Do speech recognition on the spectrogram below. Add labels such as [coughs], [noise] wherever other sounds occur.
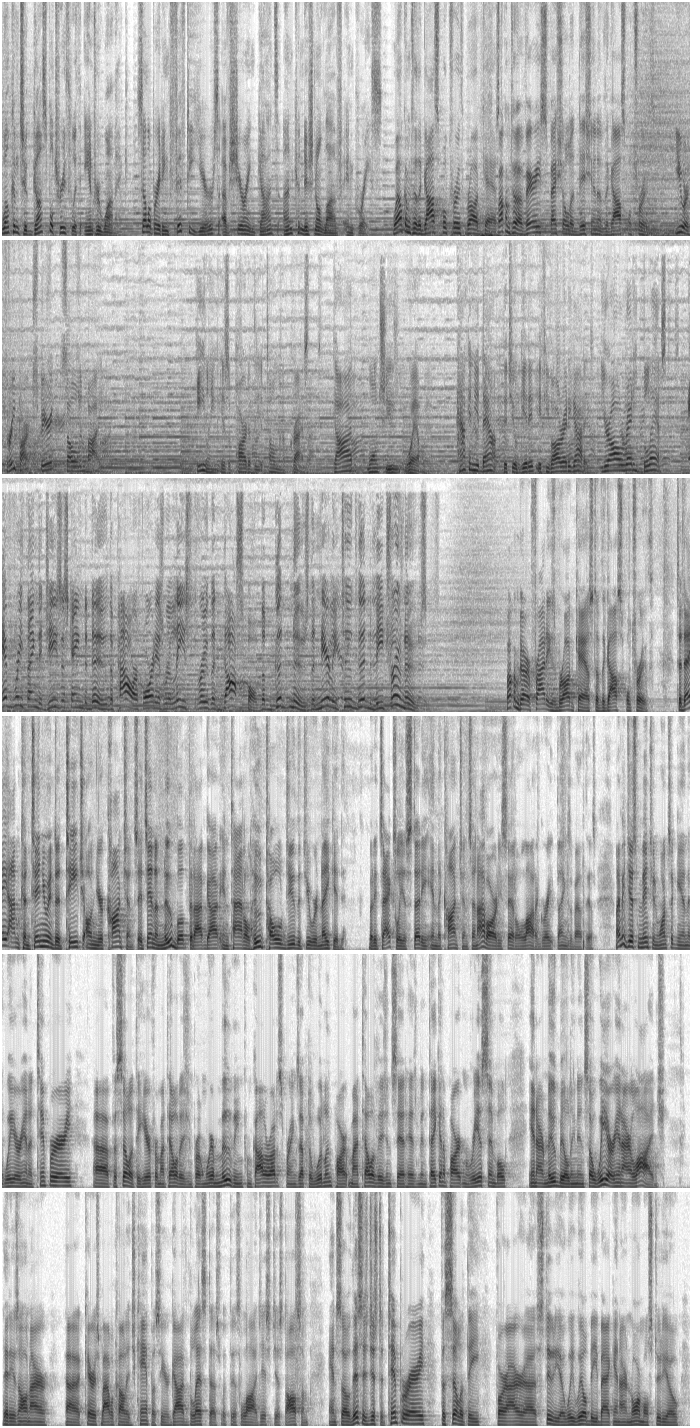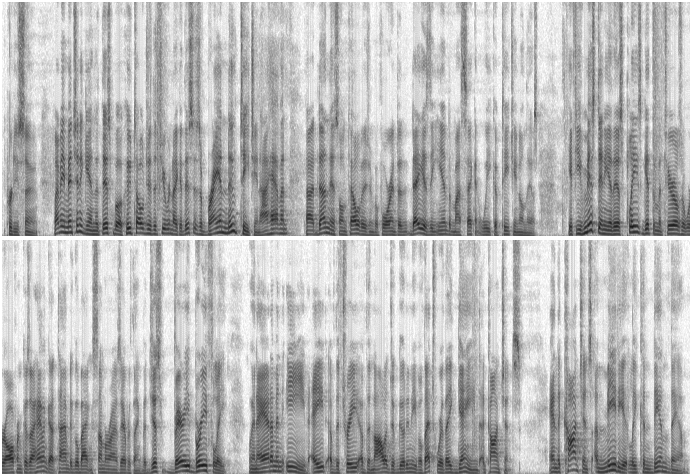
Welcome to Gospel Truth with Andrew Wommack, celebrating 50 years of sharing God's unconditional love and grace. Welcome to the Gospel Truth broadcast. Welcome to a very special edition of the Gospel Truth. You are three parts spirit, soul, and body. Healing is a part of the atonement of Christ. God wants you well. How can you doubt that you'll get it if you've already got it? You're already blessed. Everything that Jesus came to do, the power for it is released through the gospel, the good news, the nearly too good to be true news. Welcome to our Friday's broadcast of the Gospel Truth. Today I'm continuing to teach on your conscience. It's in a new book that I've got entitled Who Told You That You Were Naked? But it's actually a study in the conscience, and I've already said a lot of great things about this. Let me just mention once again that we are in a temporary uh, facility here for my television program. We're moving from Colorado Springs up to Woodland Park. My television set has been taken apart and reassembled in our new building, and so we are in our lodge that is on our uh, Charis Bible College campus here. God blessed us with this lodge. It's just awesome. And so this is just a temporary facility for our uh, studio. We will be back in our normal studio pretty soon. Let me mention again that this book, Who Told You That You Were Naked, this is a brand new teaching. I haven't uh, done this on television before, and today is the end of my second week of teaching on this. If you've missed any of this, please get the materials that we're offering because I haven't got time to go back and summarize everything. But just very briefly, when Adam and Eve ate of the tree of the knowledge of good and evil, that's where they gained a conscience. And the conscience immediately condemned them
